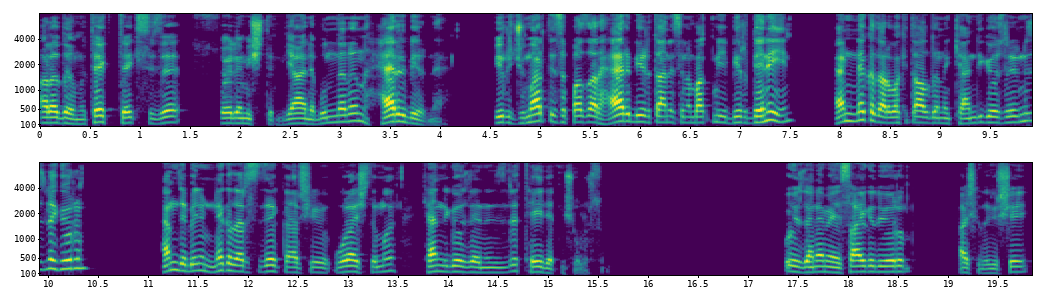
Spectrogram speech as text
aradığımı tek tek size söylemiştim. Yani bunların her birine bir cumartesi pazar her bir tanesine bakmayı bir deneyin. Hem ne kadar vakit aldığını kendi gözlerinizle görün. Hem de benim ne kadar size karşı uğraştığımı kendi gözlerinizle teyit etmiş olursunuz. Bu yüzden emeğe saygı duyuyorum. Başka da bir şey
